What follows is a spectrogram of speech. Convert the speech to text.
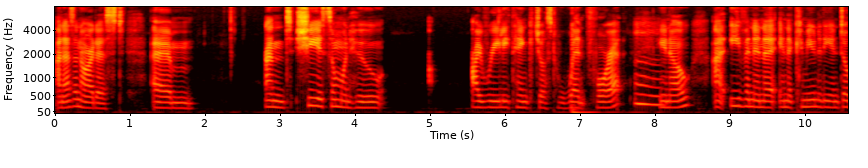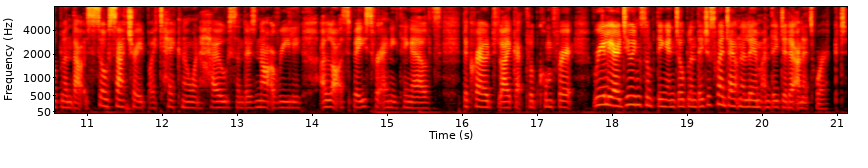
and as an artist. Um and she is someone who I really think just went for it. You know, uh, even in a in a community in Dublin that is so saturated by techno and house, and there's not a really a lot of space for anything else. The crowd, like at Club Comfort, really are doing something in Dublin. They just went out on a limb and they did it, and it's worked.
